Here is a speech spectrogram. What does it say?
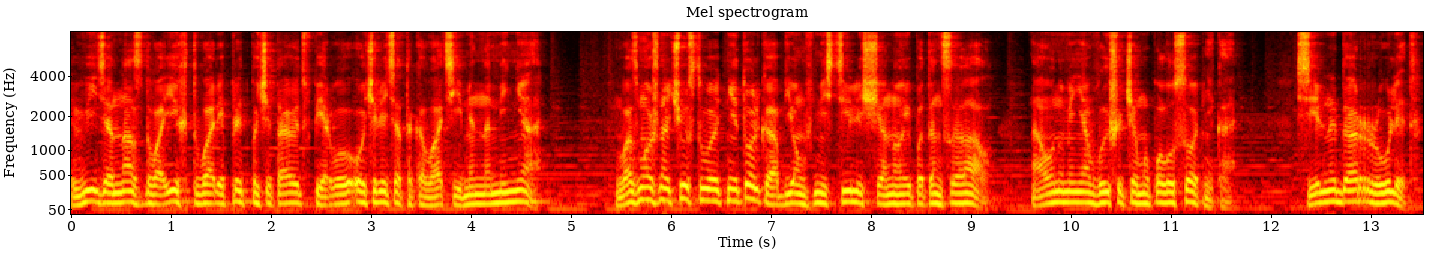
видя нас двоих, твари предпочитают в первую очередь атаковать именно меня. Возможно, чувствуют не только объем вместилища, но и потенциал, а он у меня выше, чем у полусотника. Сильный дар рулит,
